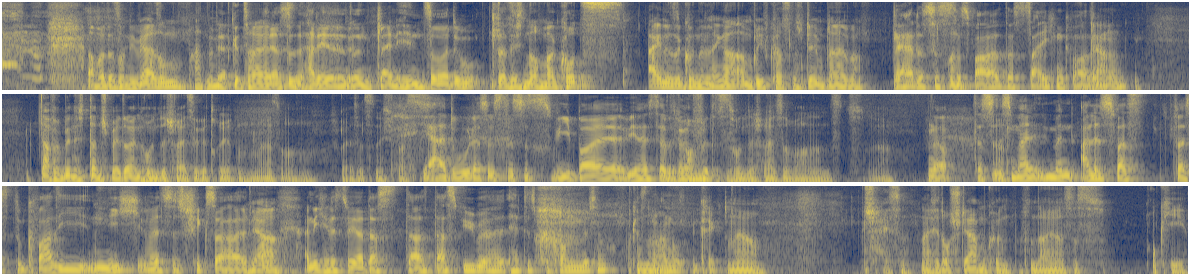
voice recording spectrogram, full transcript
Aber das Universum hat mir mitgeteilt, Das hatte so einen kleinen Hint, so du. dass ich noch mal kurz eine Sekunde länger am Briefkasten stehen bleibe. Ja, das, ist, das war das Zeichen quasi. Ja. Ne? Dafür bin ich dann später in Hundescheiße getreten. Also, ich weiß jetzt nicht, was. ja, du, das ist, das ist wie bei, wie heißt der Also ich Film? hoffe, dass es Hundescheiße war, sonst. Ja. Ja, das ist mein, mein alles, was, was du quasi nicht, das ist Schicksal halt. Ja. Ne? Eigentlich hättest du ja das, das, das Übel hättest bekommen müssen, hast Genau. ein anderes gekriegt. ja. Scheiße. Na, ich hätte auch sterben können. Von daher ist es okay.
